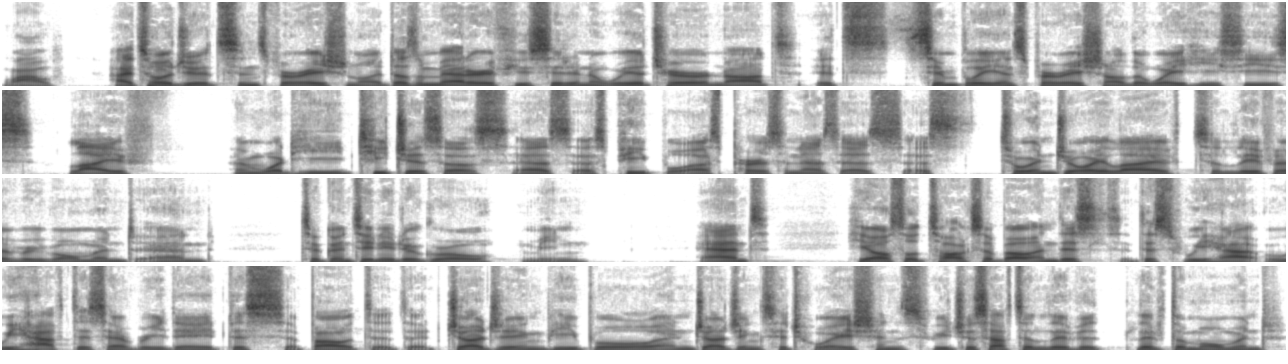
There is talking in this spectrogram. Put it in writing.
wow. I told you it's inspirational. It doesn't matter if you sit in a wheelchair or not. It's simply inspirational the way he sees life and what he teaches us as as people, as person, as as as to enjoy life, to live every moment, and to continue to grow. I mean, and he also talks about and this this we have we have this every day. This about the, the judging people and judging situations. We just have to live it, live the moment.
